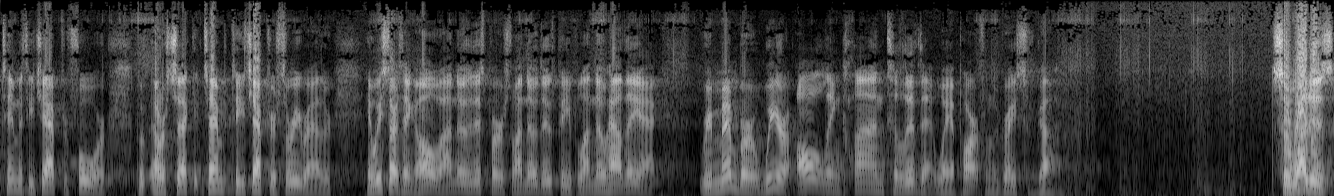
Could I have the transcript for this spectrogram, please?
Timothy chapter 4, or 2 Timothy chapter 3, rather, and we start thinking, oh, I know this person, I know those people, I know how they act. Remember, we are all inclined to live that way apart from the grace of God. So, what is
